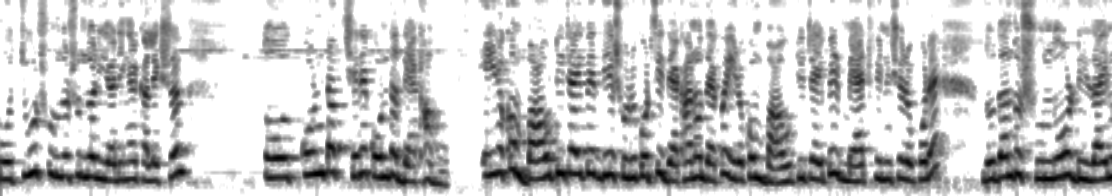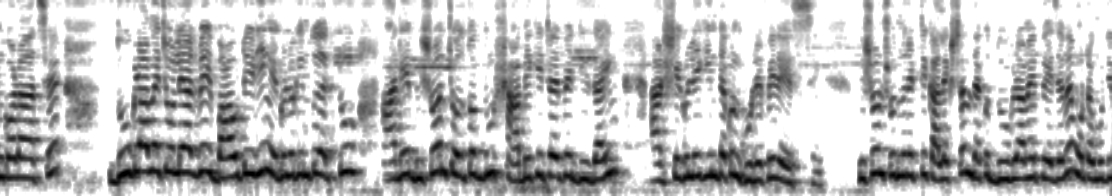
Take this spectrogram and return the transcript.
প্রচুর সুন্দর সুন্দর ইয়ারিংয়ের কালেকশন তো কোনটা ছেড়ে কোনটা দেখাবো? এইরকম বাউটি টাইপের দিয়ে শুরু করছি। দেখানো, দেখো এরকম বাউটি টাইপের ম্যাট ফিনিশের ওপরে দুর্দান্ত সুন্দর ডিজাইন করা আছে। দু গ্রামে চলে আসবে এই বাউটি রিং। এগুলো কিন্তু একটু আগে ভীষণ চলতো একদম সাবেকি টাইপের ডিজাইন আর সেগুলি কিন্তু এখন ঘুরে ফিরে এসছে। ভীষণ সুন্দর একটি কালেকশন। দেখো, দু গ্রামে পেয়ে যাবে। মোটামুটি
